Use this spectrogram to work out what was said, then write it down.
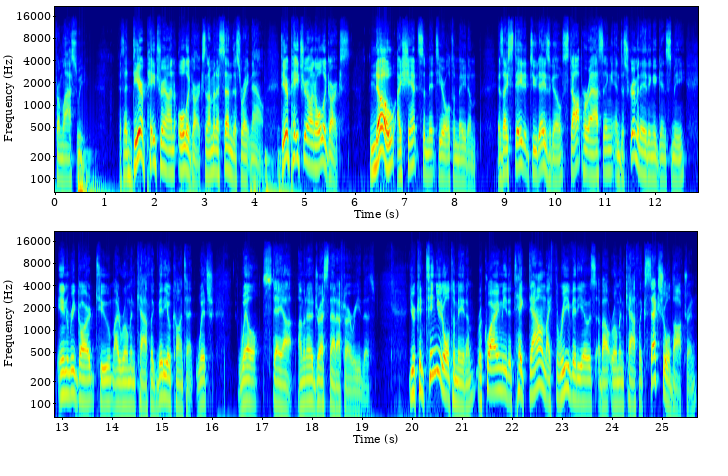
from last week. I said, Dear Patreon oligarchs, and I'm going to send this right now. Dear Patreon oligarchs, no, I shan't submit to your ultimatum. As I stated two days ago, stop harassing and discriminating against me in regard to my Roman Catholic video content, which will stay up. I'm going to address that after I read this. Your continued ultimatum requiring me to take down my three videos about Roman Catholic sexual doctrine.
